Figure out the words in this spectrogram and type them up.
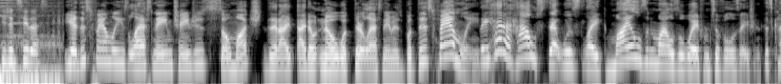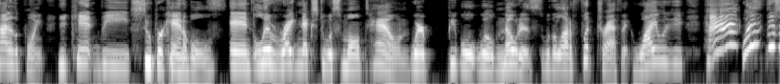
you should see this. Yeah, this family's last name changes so much that I, I don't know what their last name is. But this family, they had a house that was like miles and miles away from civilization. That's kind of the point. You can't be super cannibals and live right next to a small town where people will notice with a lot of foot traffic. Why would you? Huh? What? There's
